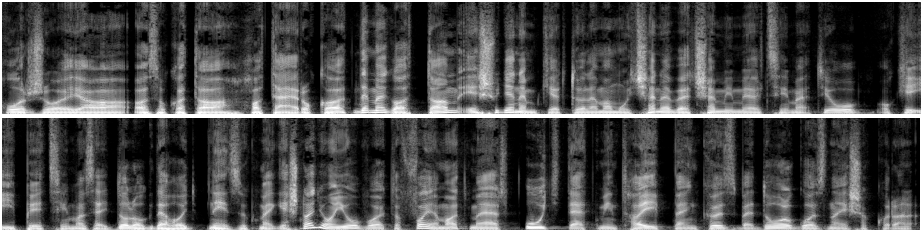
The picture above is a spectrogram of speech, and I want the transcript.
horzsolja azokat a határokat, de megadtam, és ugye nem kért tőlem amúgy se nevet, sem e-mail címet, jó, oké, okay, IP cím az egy dolog, de hogy nézzük meg, és nagyon jó volt a folyamat, mert úgy tett, mintha éppen közben dolgozna, és akkor a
